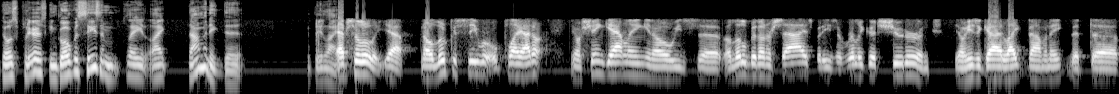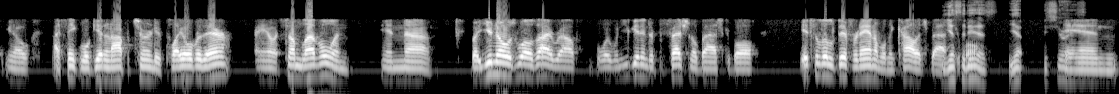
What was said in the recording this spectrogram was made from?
those players can go overseas and play like Dominic did, if they like. Absolutely, yeah. No, Lucas Siewert will play. I don't. You know, Shane Gatling. You know, he's uh, a little bit undersized, but he's a really good shooter, and you know, he's a guy like Dominic that uh, you know I think will get an opportunity to play over there. You know, at some level, and and uh, but you know as well as I, Ralph. Boy, when you get into professional basketball, it's a little different animal than college basketball. Yes, it is. Yep, it sure and is.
